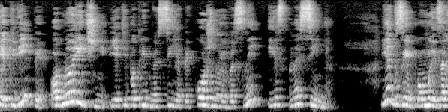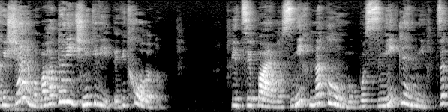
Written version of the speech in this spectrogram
є квіти однорічні, які потрібно сіяти кожної весни із насіння. Як взимку ми захищаємо багаторічні квіти від холоду? Підсипаємо сніг на клумбу, бо сніг для них це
